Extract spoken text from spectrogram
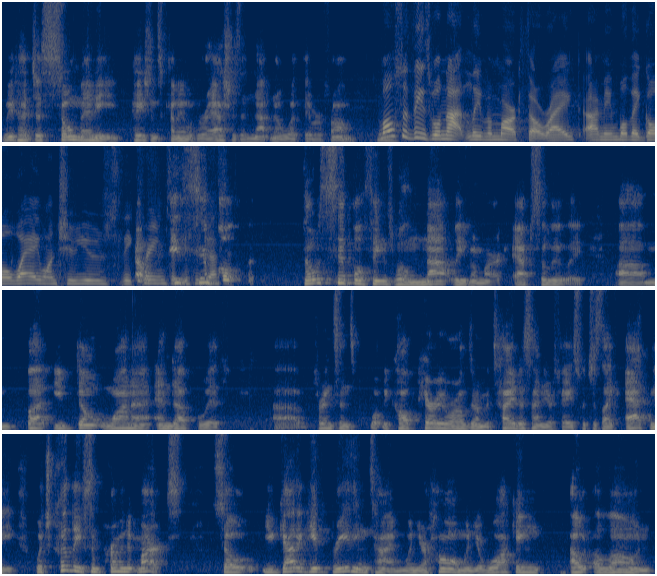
we've had just so many patients come in with rashes and not know what they were from. Most of these will not leave a mark, though, right? I mean, will they go away once you use the no, creams that you suggest? Simple, those simple things will not leave a mark, absolutely. Um, but you don't want to end up with, uh, for instance, what we call perioral dermatitis on your face, which is like acne, which could leave some permanent marks. So you got to give breathing time when you're home, when you're walking out alone.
